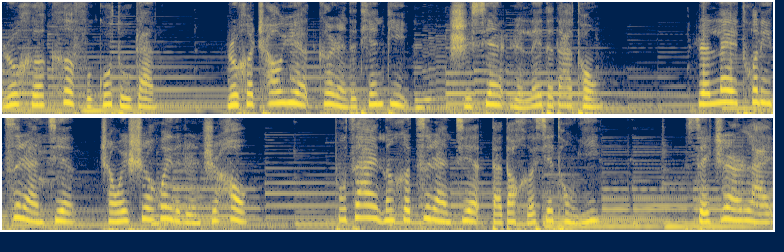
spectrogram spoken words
如何克服孤独感，如何超越个人的天地，实现人类的大同。人类脱离自然界，成为社会的人之后，不再能和自然界达到和谐统一。随之而来，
